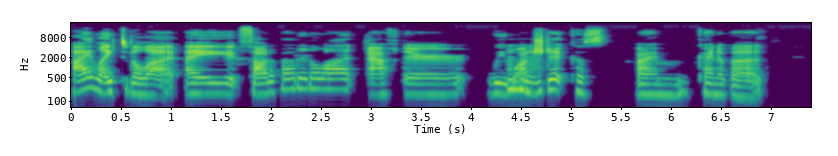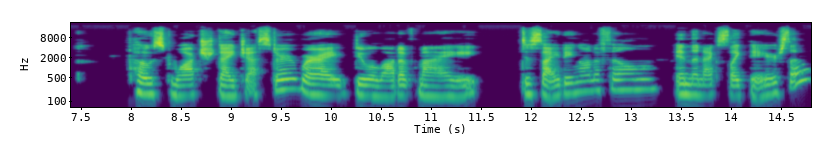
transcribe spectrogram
I liked it a lot. I thought about it a lot after we Mhm. watched it because I'm kind of a post watch digester where I do a lot of my deciding on a film in the next like day or so.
